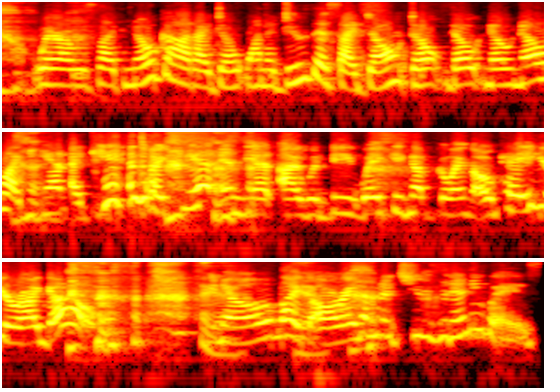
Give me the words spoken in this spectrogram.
oh. where I was like, no, God, I don't want to do this. I don't, don't, don't, no, no, I can't, I can't, I can't, and yet I would be waking up going, okay, here I go, you yeah. know, like yeah. all right, I'm going to choose it anyways.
